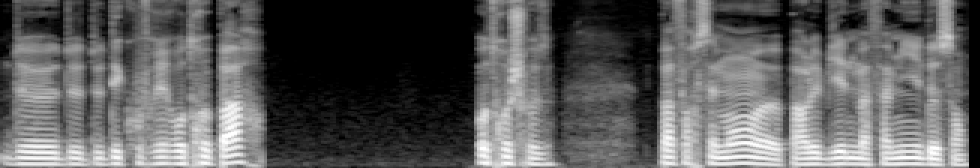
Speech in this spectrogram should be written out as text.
de, de, découvrir autre part autre chose. Pas forcément euh, par le biais de ma famille de sang.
